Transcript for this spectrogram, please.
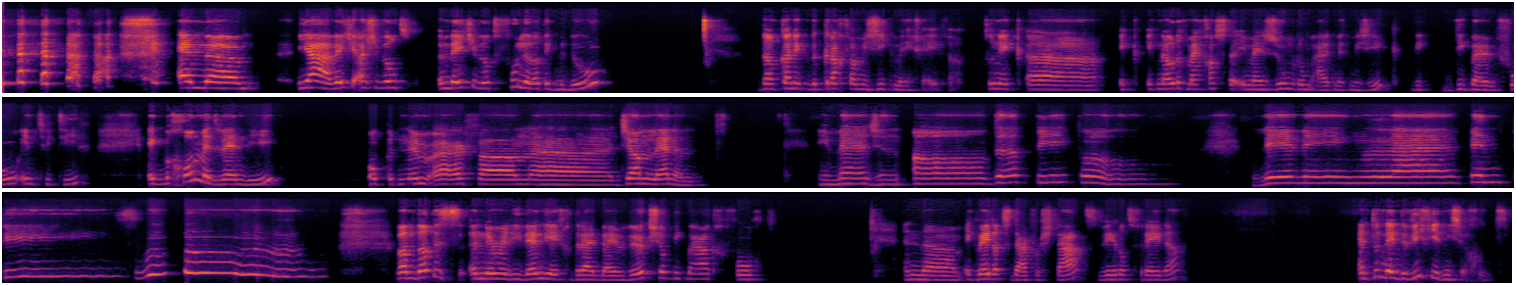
en uh, ja, weet je, als je wilt, een beetje wilt voelen wat ik bedoel, dan kan ik de kracht van muziek meegeven. Toen ik, uh, ik, ik nodig mijn gasten in mijn Zoomroom uit met muziek, die, die ik bij hun voel, intuïtief. Ik begon met Wendy op het nummer van uh, John Lennon. Imagine all the people living life in peace. Woo-hoo. Want dat is een nummer die Wendy heeft gedraaid bij een workshop die ik bij haar had gevolgd. En uh, ik weet dat ze daarvoor staat, wereldvrede. En toen deed de wifi het niet zo goed.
